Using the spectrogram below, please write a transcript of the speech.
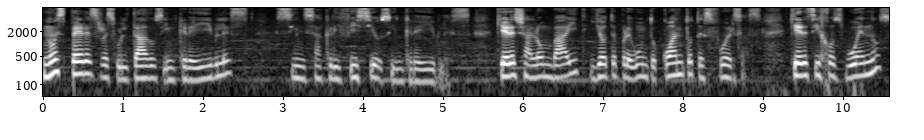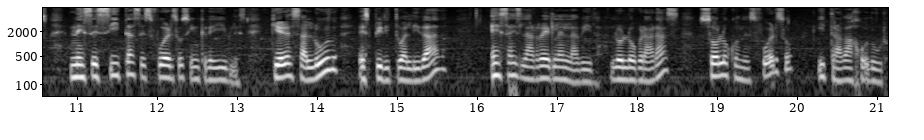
no esperes resultados increíbles sin sacrificios increíbles. ¿Quieres Shalom Bait? Yo te pregunto, ¿cuánto te esfuerzas? ¿Quieres hijos buenos? Necesitas esfuerzos increíbles. ¿Quieres salud, espiritualidad? Esa es la regla en la vida. Lo lograrás solo con esfuerzo y trabajo duro.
